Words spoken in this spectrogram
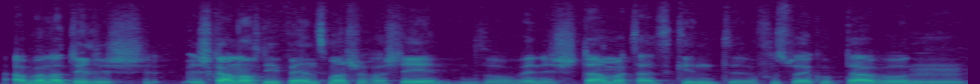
Aber natürlich, ich kann auch die Fans manchmal verstehen, so, wenn ich damals als Kind äh, Fußball geguckt habe und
